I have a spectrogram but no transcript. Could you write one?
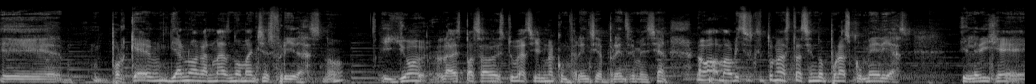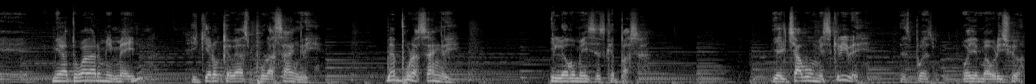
eh, ¿por qué ya no hagan más No Manches Fridas, no? Y yo la vez pasada estuve en una conferencia de prensa y me decían, no, Mauricio, es que tú no estás haciendo puras comedias. Y le dije, mira, te voy a dar mi mail y quiero que veas pura sangre. Ve pura sangre. Y luego me dices qué pasa. Y el chavo me escribe después, oye Mauricio,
